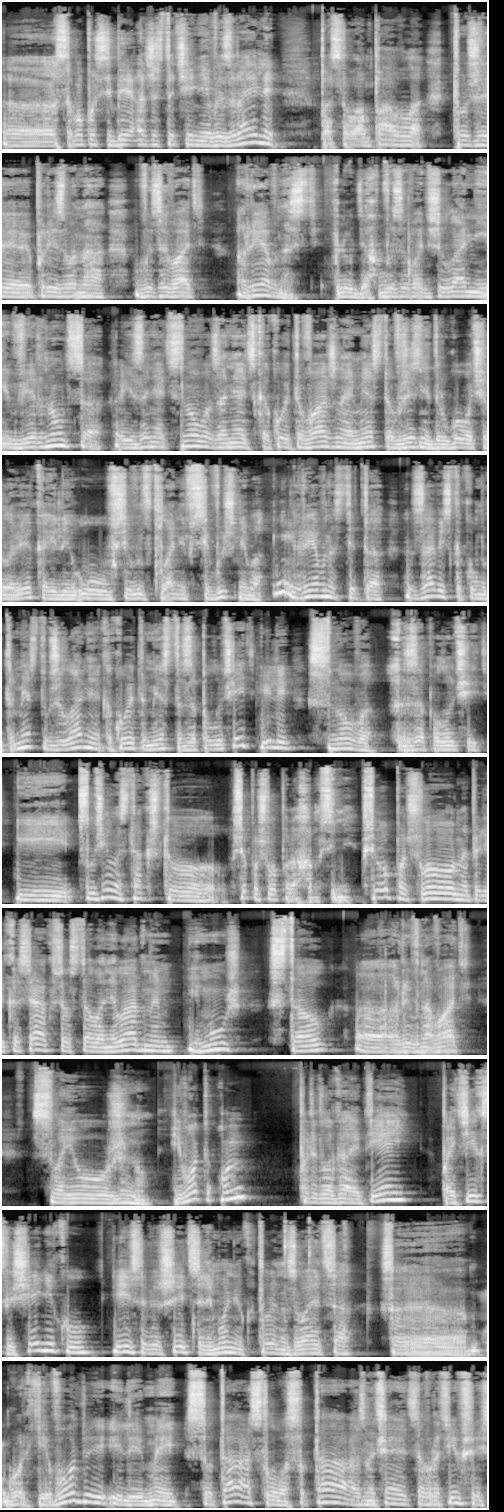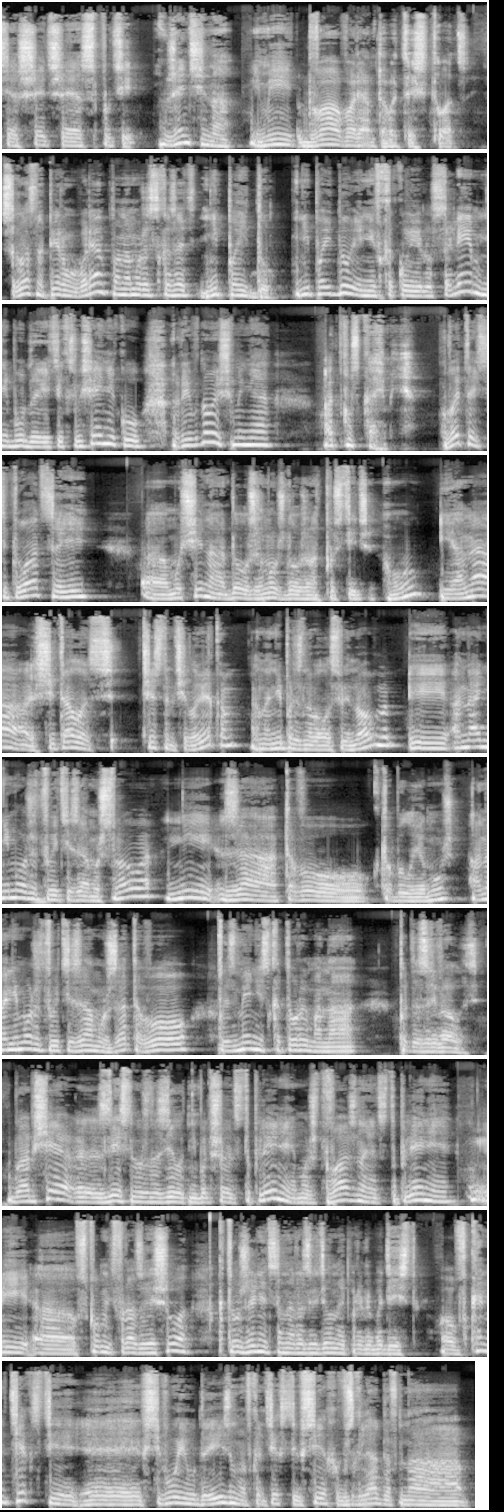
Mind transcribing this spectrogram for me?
само по себе ожесточение в Израиле, по словам Павла, тоже призвано вызывать ревность в людях, вызывать желание вернуться и занять снова занять какое-то важное место в жизни другого человека или у всего, в плане Всевышнего. Ревность — это зависть к какому-то месту, желание какое-то место заполучить или снова заполучить. И случилось так, что все пошло прахом в семье. Все пошло наперекосяк, все стало неладным, и муж стал э, ревновать свою жену. И вот он предлагает ей пойти к священнику и совершить церемонию, которая называется э, горькие воды или мей сота. Слово сота означает совратившаяся, шедшая с пути. Женщина имеет два варианта в этой ситуации. Согласно первому варианту, она может сказать «не пойду». «Не пойду я ни в какой Иерусалим, не буду идти к священнику, ревнуешь меня, отпускай меня». В этой ситуации мужчина должен, муж должен отпустить жену, и она считалась честным человеком, она не признавалась виновным, и она не может выйти замуж снова ни за того, кто был ее муж, она не может выйти замуж за того, в измене с которым она подозревалась. Вообще э, здесь нужно сделать небольшое отступление, может важное отступление, и э, вспомнить фразу Ишуа «Кто женится на разведенной прелюбодействе?». В контексте э, всего иудаизма, в контексте всех взглядов на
